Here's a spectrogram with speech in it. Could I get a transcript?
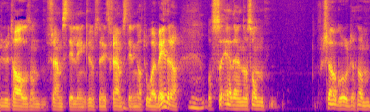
brutal sånn fremstilling, kunstnerisk fremstilling av to arbeidere. Mm. Og så er det noe sånn slagord som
